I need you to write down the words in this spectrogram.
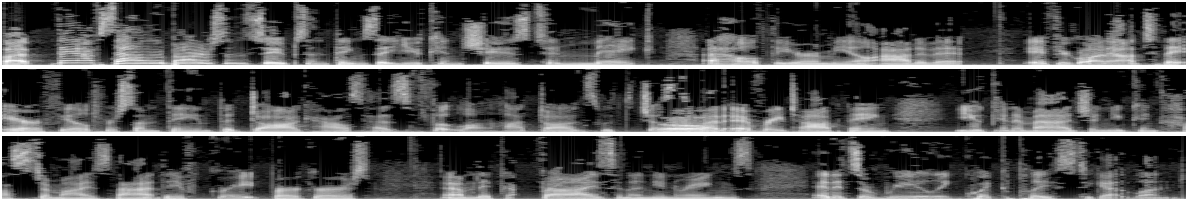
But they have salad bars and soups and things that you can choose to make a healthier meal out of it. If you're going out to the airfield for something, the doghouse has foot-long hot dogs with just Oh. about every topping you can imagine. You can customize that. They have great burgers. Um, they've got fries and onion rings, and it's a really quick place to get lunch.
